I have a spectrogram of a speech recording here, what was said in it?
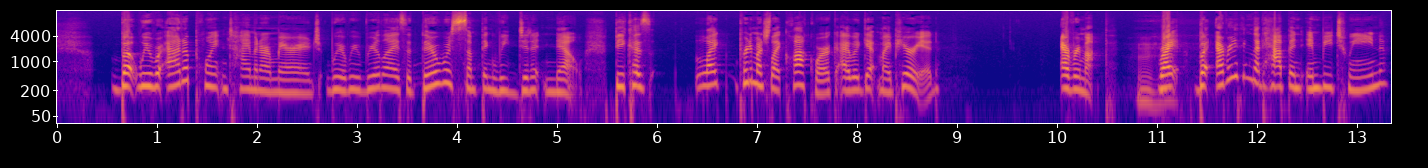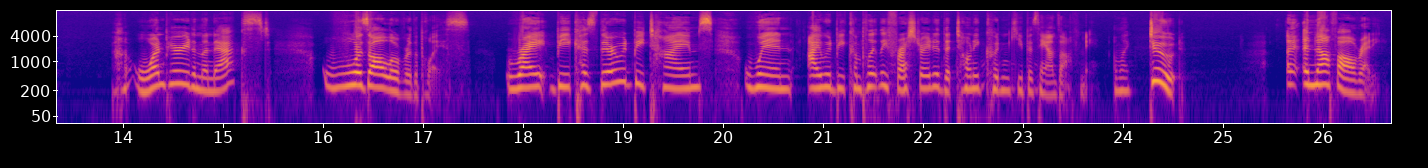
But we were at a point in time in our marriage where we realized that there was something we didn't know. Because, like pretty much like clockwork, I would get my period every month, Mm-hmm. right? But everything that happened in between one period and the next was all over the place, right? Because there would be times when I would be completely frustrated that Tony couldn't keep his hands off me. I'm like, dude, enough already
